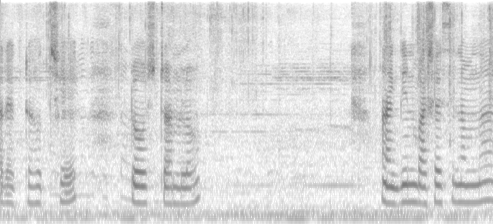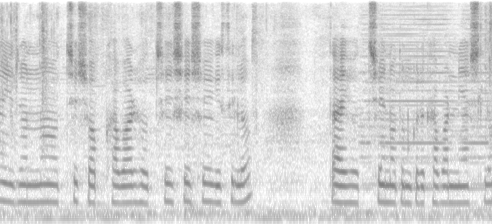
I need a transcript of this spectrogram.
আর একটা হচ্ছে টোস্ট আনলো। অনেকদিন বাসায় ছিলাম না এই জন্য হচ্ছে সব খাবার হচ্ছে শেষ হয়ে গেছিল। তাই হচ্ছে নতুন করে খাবার নিয়ে আসলো।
